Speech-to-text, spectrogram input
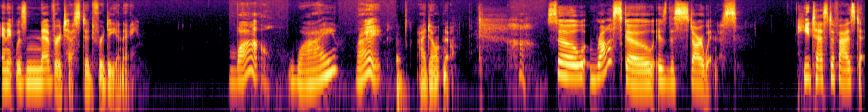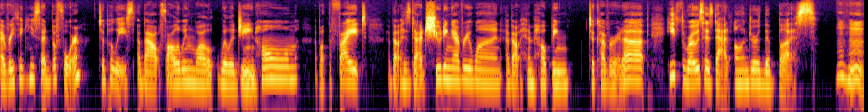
and it was never tested for DNA. Wow. Why? Right. I don't know. So Roscoe is the star witness. He testifies to everything he said before to police about following Will- Willa Jean home, about the fight, about his dad shooting everyone, about him helping to cover it up. He throws his dad under the bus, mm-hmm.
